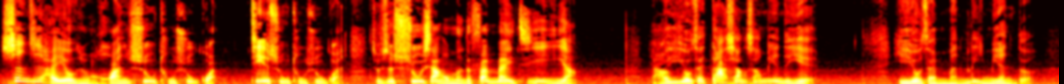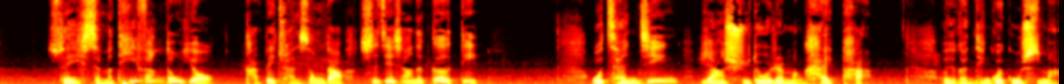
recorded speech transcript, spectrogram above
甚至还有什么还书图书馆、借书图书馆，就是书像我们的贩卖机一样。然后也有在大象上面的耶，也有在门里面的。所以什么地方都有，它被传送到世界上的各地。我曾经让许多人们害怕，我就可能听鬼故事嘛。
